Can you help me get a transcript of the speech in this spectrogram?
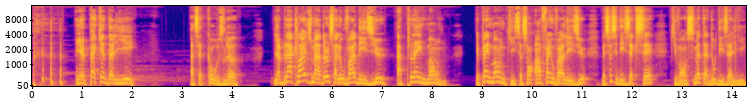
Il y a un paquet d'alliés à cette cause-là. Le Black Lives Matter, ça a ouvert des yeux à plein de monde. Il y a plein de monde qui se sont enfin ouverts les yeux, mais ça, c'est des excès qui vont se mettre à dos des alliés.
